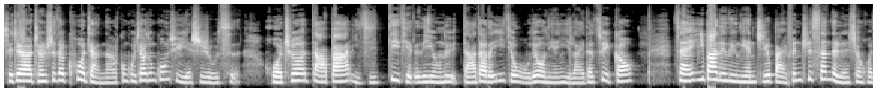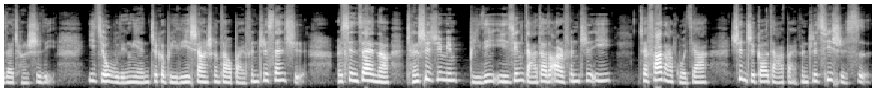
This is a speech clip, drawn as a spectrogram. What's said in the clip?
随着城市的扩展呢，公共交通工具也是如此。火车、大巴以及地铁的利用率达到了1956年以来的最高。在一八零零年，只有百分之三的人生活在城市里一九五零年，这个比例上升到百分之三十。而现在呢，城市居民比例已经达到了二分之一，在发达国家甚至高达百分之七十四。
